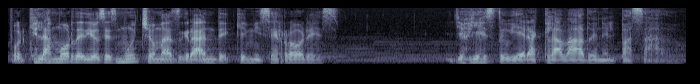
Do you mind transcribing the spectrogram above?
porque el amor de Dios es mucho más grande que mis errores, yo ya estuviera clavado en el pasado.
